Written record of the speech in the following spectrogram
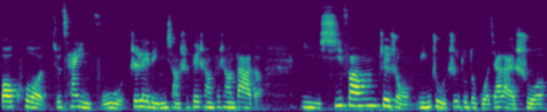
包括就餐饮服务之类的影响是非常非常大的。以西方这种民主制度的国家来说，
